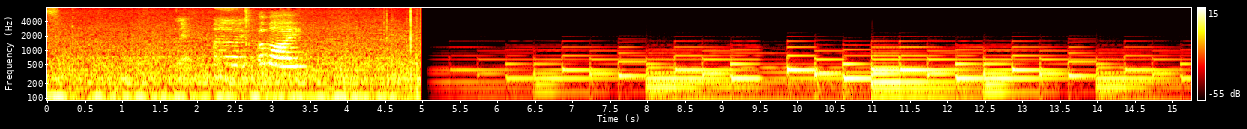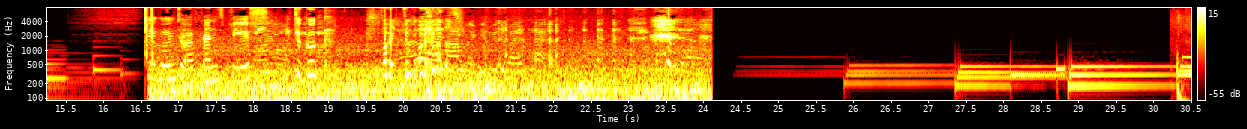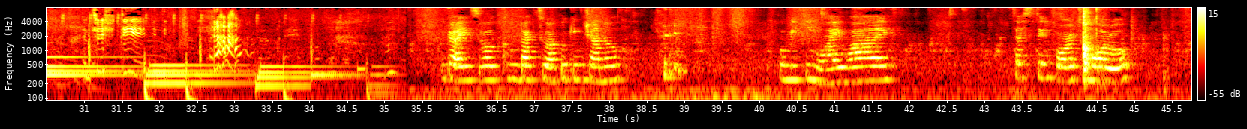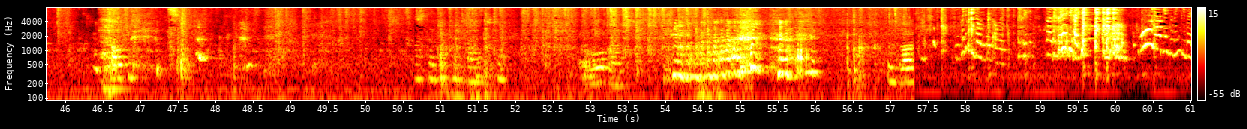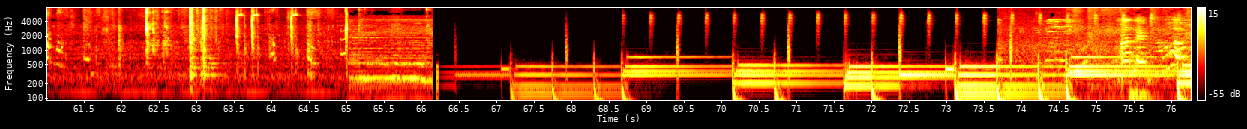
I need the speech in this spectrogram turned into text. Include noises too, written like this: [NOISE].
yeah bye. Bye bye We're going to our friend's place to cook Guys, welcome back to our cooking channel. [LAUGHS] We're making YY. Testing for tomorrow. Outfit. [LAUGHS] [LAUGHS]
